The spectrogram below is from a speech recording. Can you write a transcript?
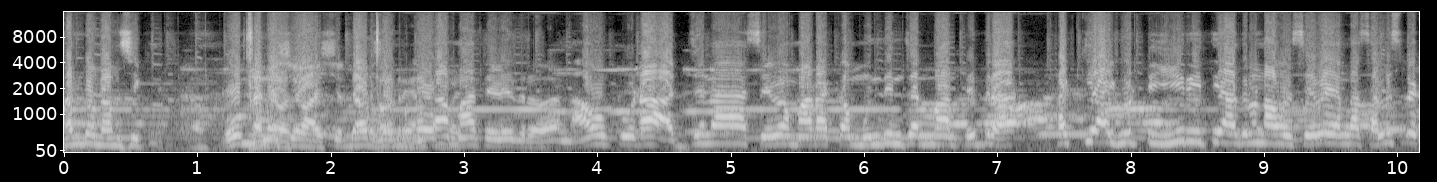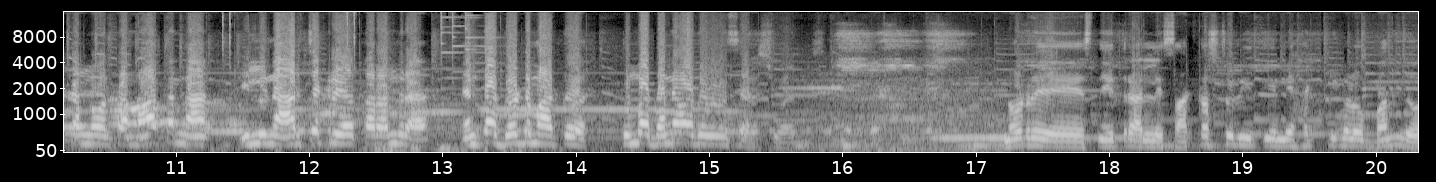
ನಮ್ದು ಅನಿಸಿಕೆ ಓಂ ನಮ ಶಿವಾಯ ಸಿದ್ಧಾರ್ಥ ಮಾತು ಹೇಳಿದ್ರು. ನಾವು ಕೂಡ ಅಜ್ಜನ ಸೇವೆ ಮಾಡಾಕ ಮುಂದಿನ ಜನ್ಮ ಅಂತಿದ್ರ ಹಕ್ಕಿಯಾಗಿ ಹುಟ್ಟಿ ಈ ರೀತಿ ಆದ್ರೂ ನಾವು ಸೇವೆಯನ್ನ ಸಲ್ಲಿಸ್ಬೇಕನ್ನುವಂತ ಮಾತನ್ನ ಇಲ್ಲಿನ ಅರ್ಚಕರು ಹೇಳ್ತಾರಂದ್ರ ಎಂತ ದೊಡ್ಡ ಮಾತು. ತುಂಬಾ ಧನ್ಯವಾದಗಳು ಸರ್. ನೋಡ್ರಿ ಸ್ನೇಹಿತರೆ ಅಲ್ಲಿ ಸಾಕಷ್ಟು ರೀತಿಯಲ್ಲಿ ಹಕ್ಕಿಗಳು ಬಂದು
